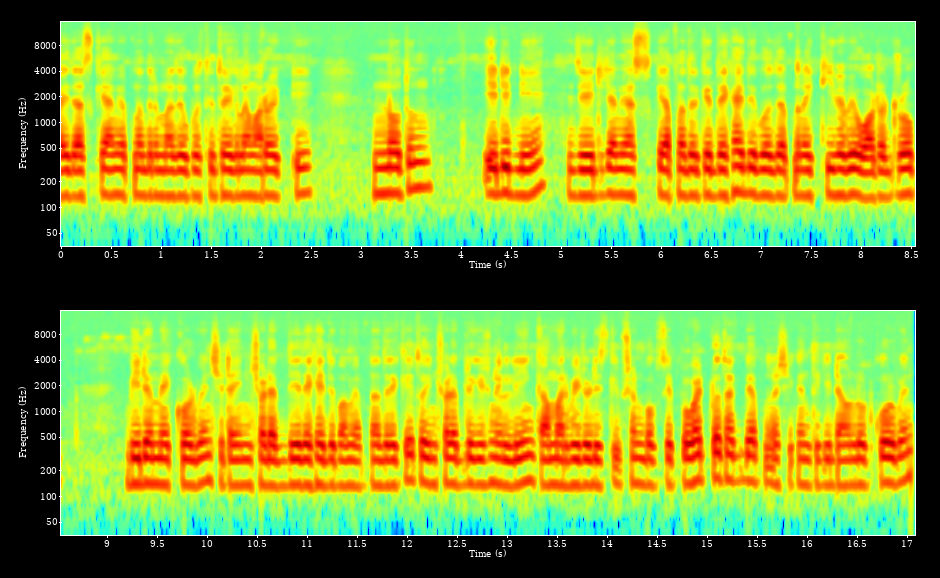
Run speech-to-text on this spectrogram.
গাইজ আজকে আমি আপনাদের মাঝে উপস্থিত হয়ে গেলাম আরও একটি নতুন এডিট নিয়ে। যে এডিট আমি আজকে আপনাদেরকে দেখাই দেবো যে আপনারা কীভাবে ওয়াটার ড্রপ ভিডিও মেক করবেন, সেটা ইনশর্ট অ্যাপ দিয়ে দেখাই দেবো আমি আপনাদেরকে। তো ইনশর্ট অ্যাপ্লিকেশনের লিঙ্ক আমার ভিডিও ডিসক্রিপশন বক্সে প্রোভাইড করা থাকবে, আপনারা সেখান থেকে ডাউনলোড করবেন।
